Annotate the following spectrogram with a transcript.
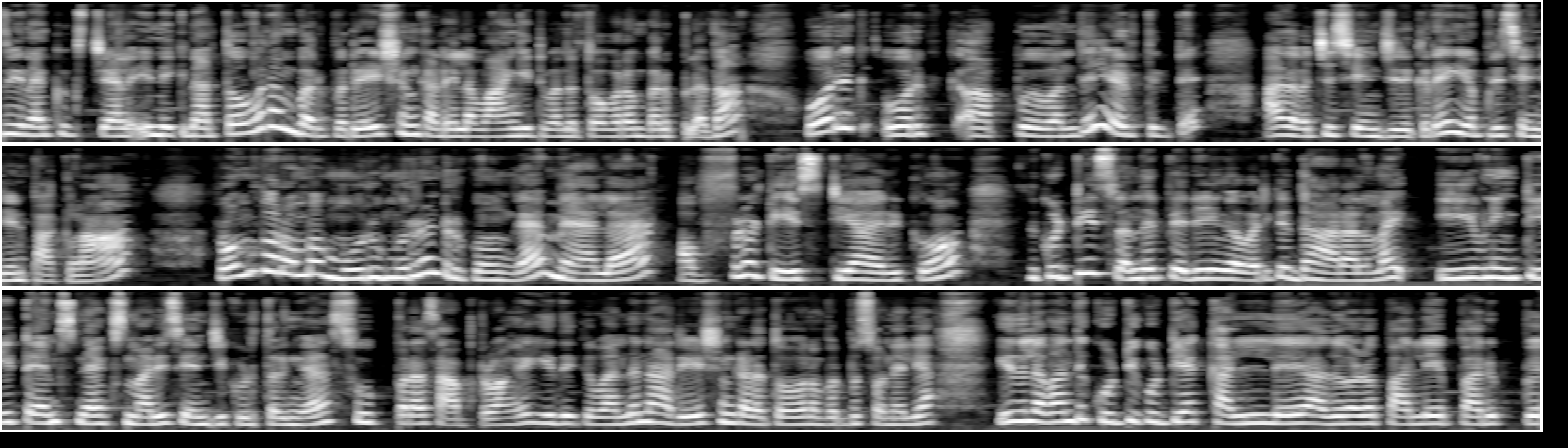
ஜீனா குக் சேனல் இன்றைக்கி நான் துவரம் பருப்பு ரேஷன் கடையில் வாங்கிட்டு வந்த துவரம் பருப்பில் தான் ஒரு ஒரு கப்பு வந்து எடுத்துக்கிட்டு அதை வச்சு செஞ்சுருக்கிறேன். எப்படி செஞ்சேன்னு பார்க்கலாம். ரொம்ப ரொம்ப முறுமுறுன்னு இருக்குங்க மேலே. அவ்வளோ டேஸ்டியாக இருக்கும். குட்டீஸ்லேருந்து பெரியவங்க வரைக்கும் தாராளமாக ஈவினிங் டீ டைம் ஸ்நாக்ஸ் மாதிரி செஞ்சு கொடுத்துருங்க. சூப்பராக சாப்பிட்ருவாங்க இதுக்கு வந்து நான் ரேஷன் கடை தோரண பருப்பு சொன்னேன் இல்லையா? இதில் வந்து குட்டி குட்டியாக கல் அதோட பழைய பருப்பு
